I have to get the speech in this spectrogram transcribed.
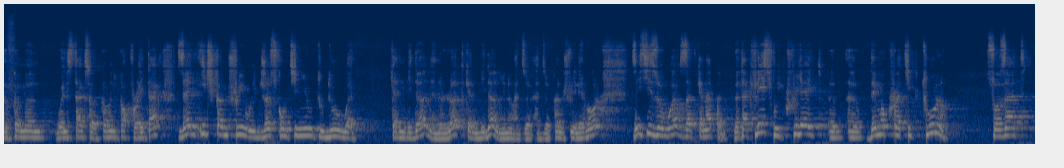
a common wealth tax or a common corporate tax, then each country will just continue to do what can be done, and a lot can be done, you know, at the, at the country level. This is the worst that can happen. But at least we create a, a democratic tool so that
